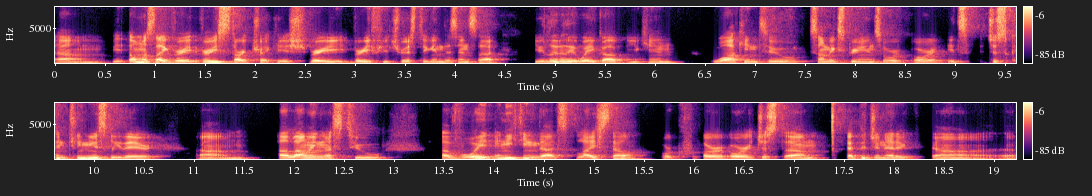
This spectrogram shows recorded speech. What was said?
um, almost like very very Star Trek-ish, very very futuristic in the sense that you literally wake up, you can walk into some experience, or or it's just continuously there, um, allowing us to avoid anything that's lifestyle or or or just um, epigenetic uh,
